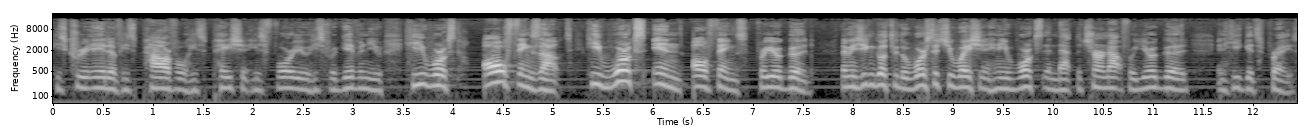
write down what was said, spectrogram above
He's creative. He's powerful. He's patient. He's for you. He's forgiven you. He works all things out. He works in all things for your good. That means you can go through the worst situation and He works in that to turn out for your good and He gets praise.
